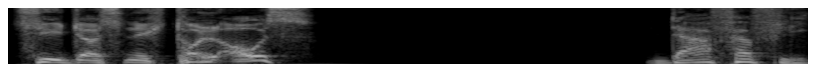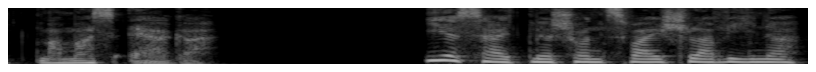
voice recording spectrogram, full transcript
Sieht das nicht toll aus? Da verfliegt Mamas Ärger. Ihr seid mir schon zwei Schlawiner,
